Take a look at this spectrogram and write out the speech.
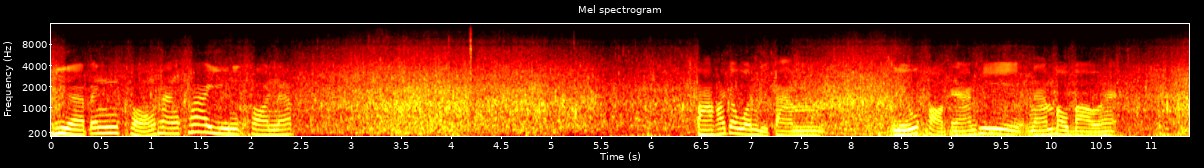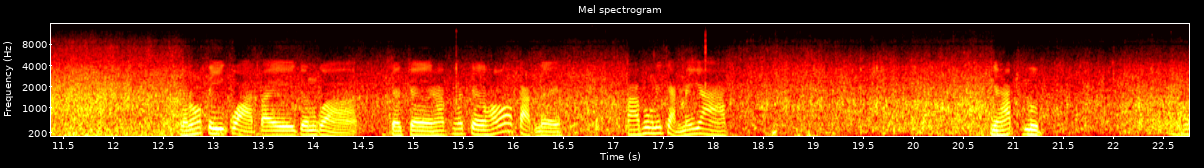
เหยื่อเป็นของทางค่ายยูนิคอนนะครับ ปลาเขาจะวนอยู่ตามริ้วขอบน้ำที่น้ำเบาๆฮะเราต้องตีกวาดไปจนกว่าจะเจอครับ ถ้าเจอเขาก็กัดเลย ปลาพวกนี้กัดไม่ยากครับเนี่ยครับ หลุด โอ้โห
